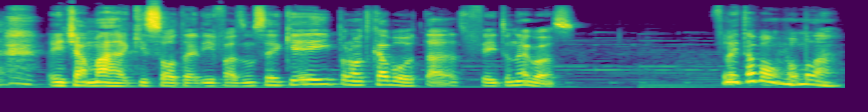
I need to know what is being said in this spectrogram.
a gente amarra aqui, solta ali, faz não sei o que e pronto, acabou. Tá feito o negócio. Falei, tá bom, vamos lá.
